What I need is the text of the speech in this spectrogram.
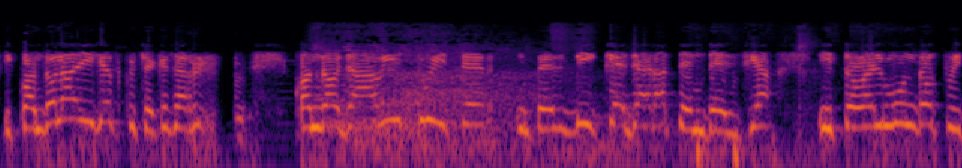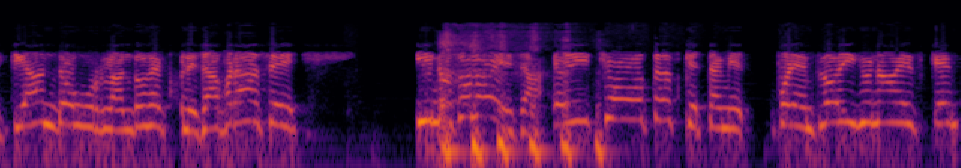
y cuando la dije escuché que se rieron. Cuando ya vi Twitter, entonces vi que ya era tendencia y todo el mundo tuiteando, burlándose con esa frase. Y no solo esa, he dicho otras que también, por ejemplo, dije una vez que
